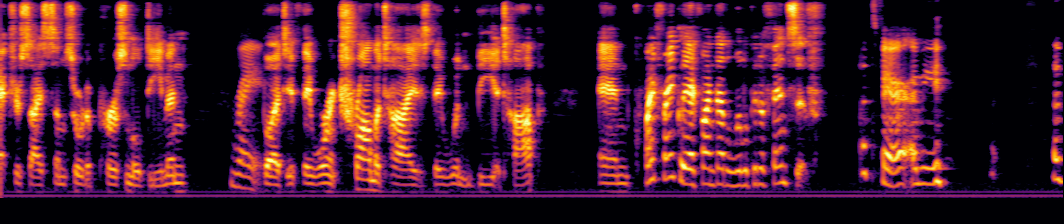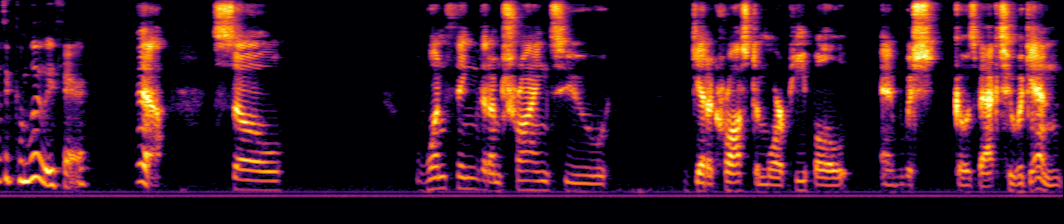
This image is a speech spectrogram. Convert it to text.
exercise some sort of personal demon, Right. but if they weren't traumatized, they wouldn't be a top. And quite frankly, I find that a little bit offensive. That's fair. I mean that's completely fair. Yeah. So, one thing that I'm trying to get across to more people, and which goes back to, again,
